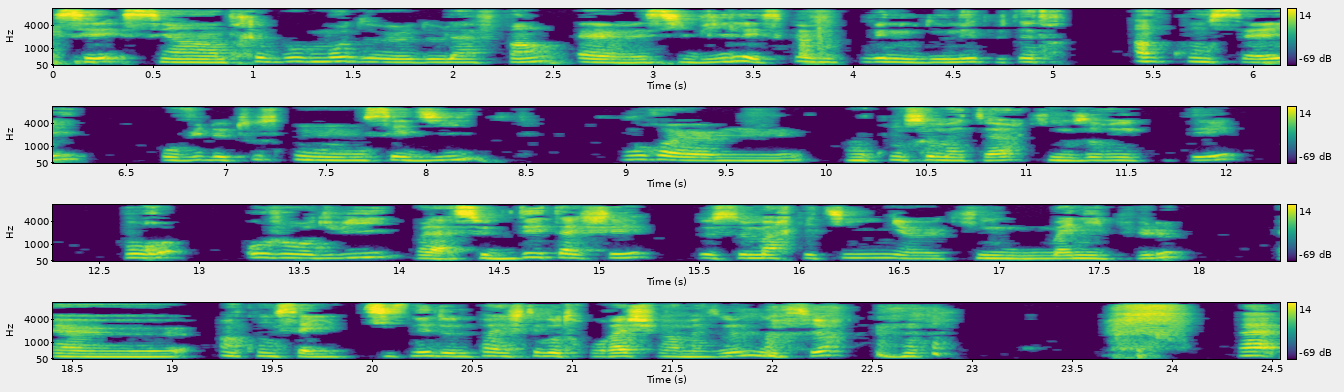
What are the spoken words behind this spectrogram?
C'est, un très beau mot de, de la fin, euh. Est-ce que vous pouvez nous donner peut-être un conseil au vu de tout ce qu'on s'est dit pour euh, un consommateur qui nous aurait écouté pour aujourd'hui voilà se détacher de ce marketing euh, qui nous manipule? Euh, un conseil si ce n'est de ne pas acheter votre ouvrage sur Amazon bien sûr bah,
